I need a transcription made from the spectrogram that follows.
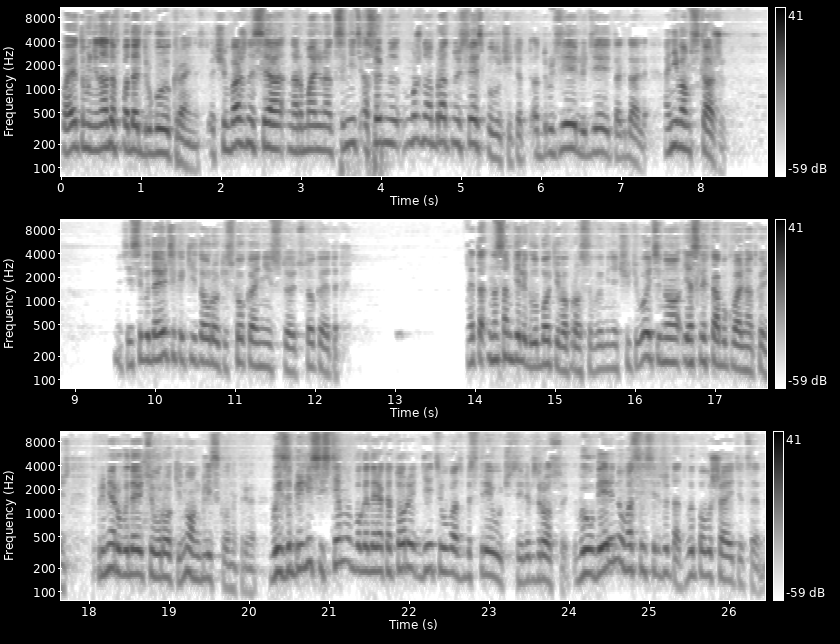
Поэтому не надо впадать в другую крайность. Очень важно себя нормально оценить. Особенно можно обратную связь получить от, от друзей, людей и так далее. Они вам скажут. Если вы даете какие-то уроки, сколько они стоят, столько это. Это на самом деле глубокие вопросы, вы меня чуть уводите, но я слегка буквально отклонюсь. К примеру, вы даете уроки, ну, английского, например. Вы изобрели систему, благодаря которой дети у вас быстрее учатся или взрослые. Вы уверены, у вас есть результат, вы повышаете цены.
